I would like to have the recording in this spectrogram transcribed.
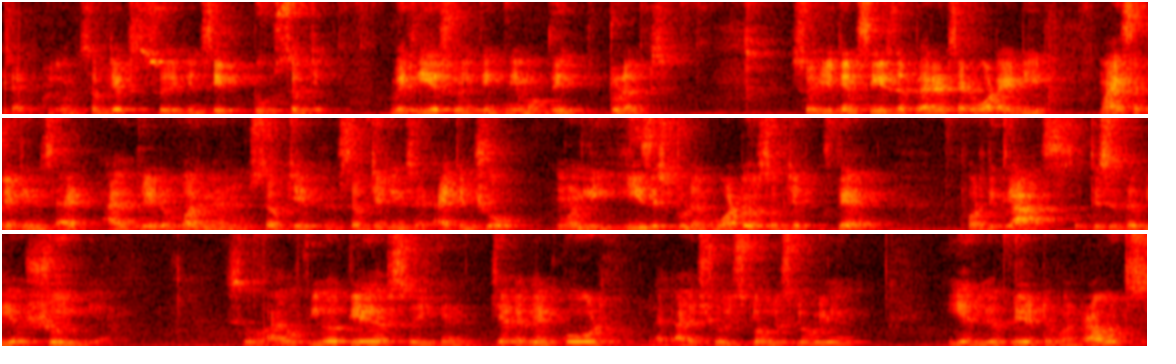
inside Click on the subjects. So you can see two subjects with here showing the name of the students. So you can see it's the parent side. What I did, my subject inside, I created one menu subject and subject inside. I can show only he is a student, whatever subject there for the class so this is the way of showing here so i hope you are clear so you can check again code like i show you slowly slowly here we have created one routes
